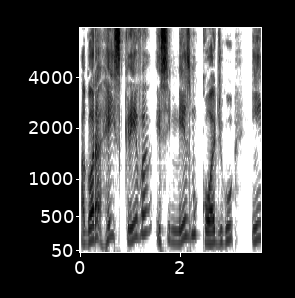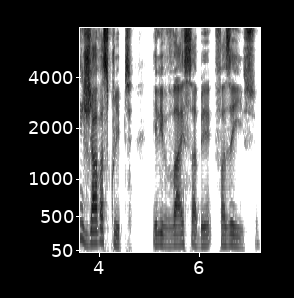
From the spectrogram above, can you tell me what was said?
agora reescreva esse mesmo código em JavaScript. Ele vai saber fazer isso.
